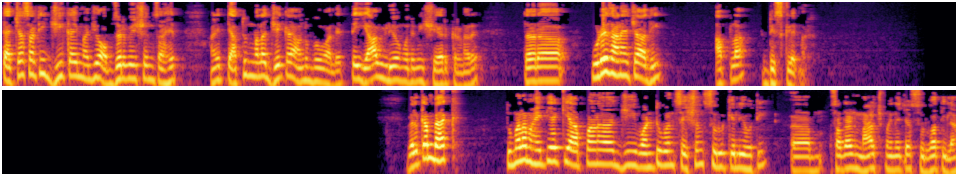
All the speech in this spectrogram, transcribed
त्याच्यासाठी जी काही माझी ऑब्झर्वेशन्स आहेत आणि त्यातून मला जे काही अनुभव आले ते या व्हिडिओमध्ये मी शेअर करणार आहे. तर पुढे जाण्याच्या आधी आपला डिस्क्लेमर वेलकम बॅक तुम्हाला माहिती आहे की आपण जी वन टू वन सेशन सुरू केली होती साधारण मार्च महिन्याच्या सुरुवातीला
